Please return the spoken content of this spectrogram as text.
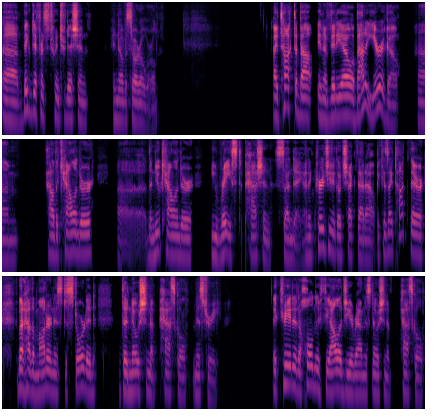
Uh, big difference between tradition and Novus Ordo world. I talked about in a video about a year ago um, how the calendar, uh, the new calendar, erased Passion Sunday. I'd encourage you to go check that out because I talked there about how the modernists distorted the notion of paschal mystery. They created a whole new theology around this notion of paschal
